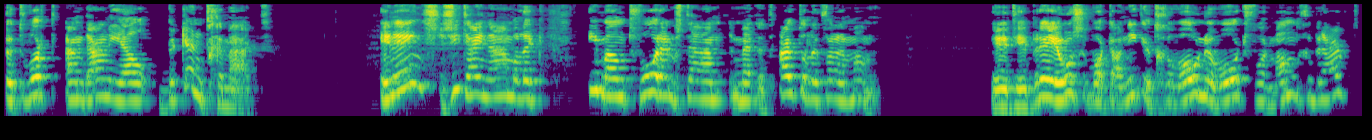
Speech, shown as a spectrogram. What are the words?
Het wordt aan Daniel bekendgemaakt. Ineens ziet hij namelijk iemand voor hem staan met het uiterlijk van een man. In het Hebreeuws wordt dan niet het gewone woord voor man gebruikt,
